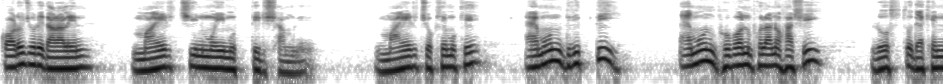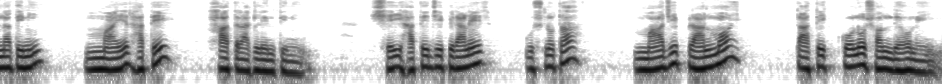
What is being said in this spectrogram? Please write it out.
করজোরে দাঁড়ালেন মায়ের চিন্ময়ী মূর্তির সামনে। মায়ের চোখে মুখে এমন দৃপ্তি, এমন ভুবন ভোলানো হাসি রোজ তো দেখেন না তিনি, মায়ের হাতে হাত রাখলেন তিনি। সেই হাতে যে প্রাণের উষ্ণতা মা যে প্রাণময়, তাতে কোনো সন্দেহ নেই।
